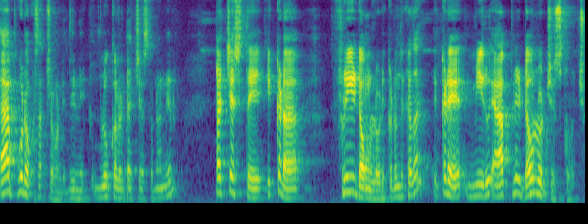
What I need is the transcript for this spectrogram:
యాప్ కూడా ఒకసారి చూడండి దీన్ని బ్లూ కలర్ టచ్ చేస్తున్నాను నేను. టచ్ చేస్తే ఇక్కడ ఫ్రీ డౌన్లోడ్ ఇక్కడ ఉంది కదా. ఇక్కడే మీరు యాప్ని డౌన్లోడ్ చేసుకోవచ్చు.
